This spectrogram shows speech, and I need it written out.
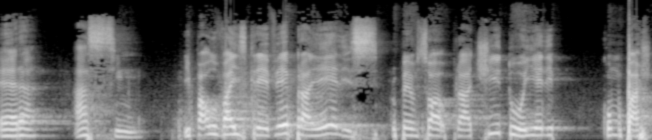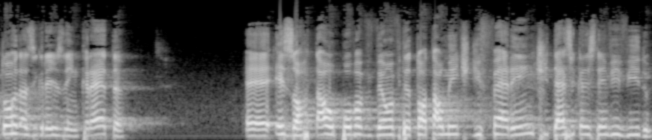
Era assim. E Paulo vai escrever para eles, para o pessoal, para Tito, e ele, como pastor das igrejas em Creta, é, exortar o povo a viver uma vida totalmente diferente dessa que eles têm vivido.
